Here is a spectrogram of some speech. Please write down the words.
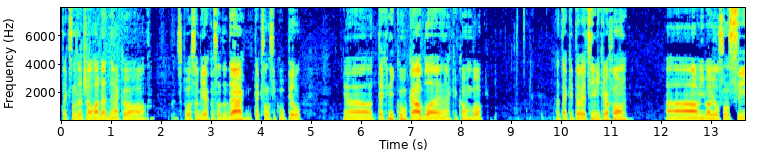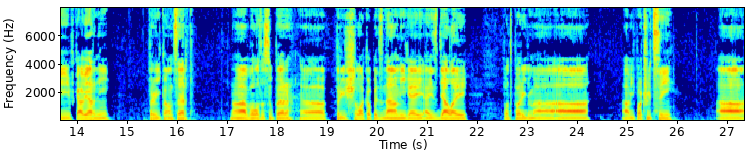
tak som začal hľadať nejako spôsoby, ako sa to dá, tak som si kúpil techniku, káble, nejaké kombo a takéto veci, mikrofón a vybavil som si v kaviarni prvý koncert. No a bolo to super, uh, prišlo kopec známych aj, aj z ďalej podporiť ma a, a vypočuť si. A,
